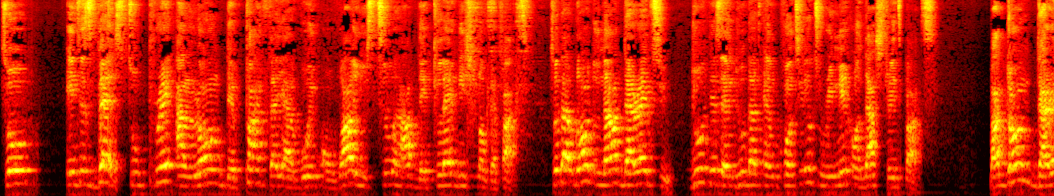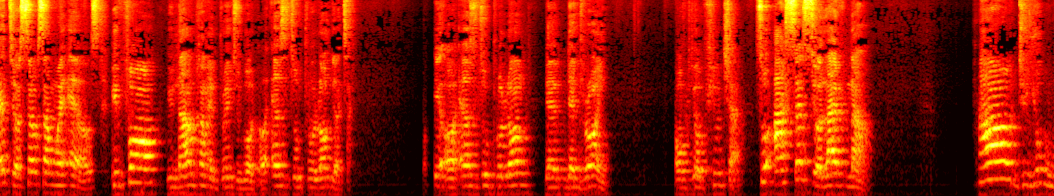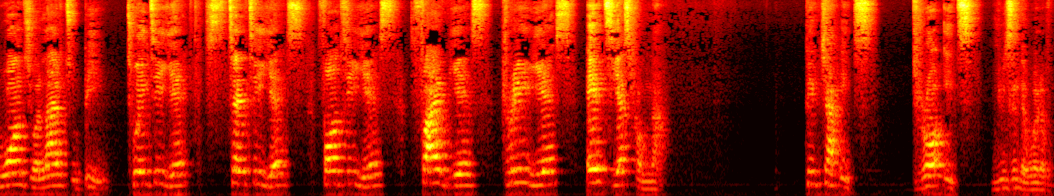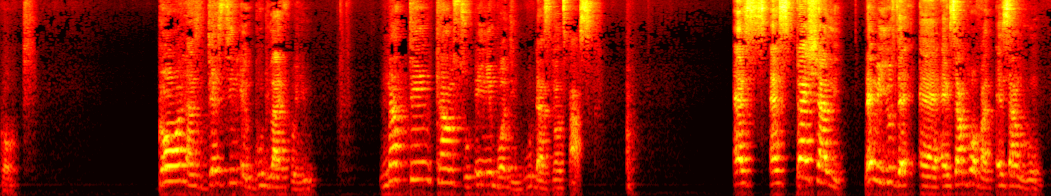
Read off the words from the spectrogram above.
So it is best to pray along the path that you are going on while you still have the clear vision of the path. So that God will now direct you, do this and do that, and continue to remain on that straight path. But don't direct yourself somewhere else before you now come and pray to God, or else to prolong your time, or else to prolong the, the drawing of your future. So assess your life now. How do you want your life to be 20 years, 30 years, 40 years, 5 years, 3 years, 8 years from now. Picture it, draw it using the Word of God. God has destined a good life for you. Nothing comes to anybody who does not ask. As, especially, let me use the uh, example of an exam room.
